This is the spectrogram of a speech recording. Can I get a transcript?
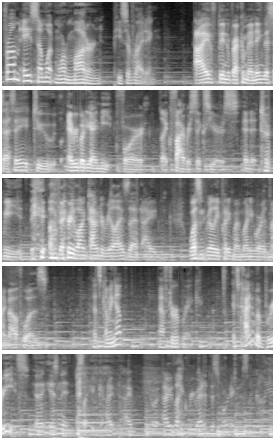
from a somewhat more modern piece of writing. I've been recommending this essay to everybody I meet for like five or six years, and it took me a very long time to realize that I wasn't really putting my money where my mouth was. That's coming up after a break. It's kind of a breeze, uh, isn't it? It's like I, I, I like reread it this morning. It was like, oh yeah,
